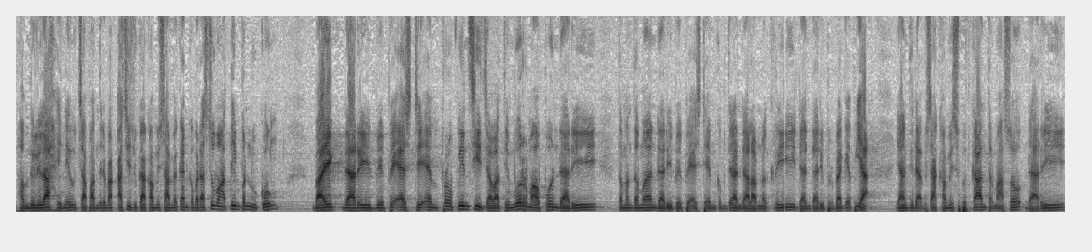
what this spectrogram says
Alhamdulillah ini ucapan terima kasih juga kami sampaikan kepada semua tim pendukung baik dari BPSDM Provinsi Jawa Timur maupun dari teman-teman dari BPSDM Kementerian Dalam Negeri dan dari berbagai pihak yang tidak bisa kami sebutkan termasuk dari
